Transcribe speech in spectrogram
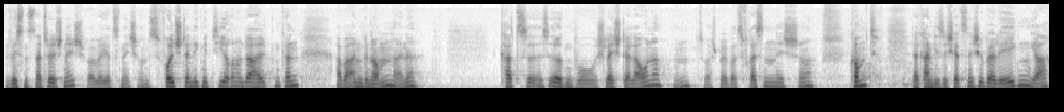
Wir wissen es natürlich nicht, weil wir jetzt nicht uns vollständig mit Tieren unterhalten können. Aber angenommen, eine Katze ist irgendwo schlechter Laune, hm, zum Beispiel weil es Fressen nicht kommt, da kann die sich jetzt nicht überlegen, ja,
